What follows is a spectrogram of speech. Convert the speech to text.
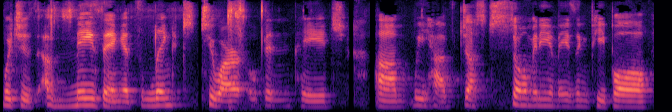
which is amazing. It's linked to our open page. Um, we have just so many amazing people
